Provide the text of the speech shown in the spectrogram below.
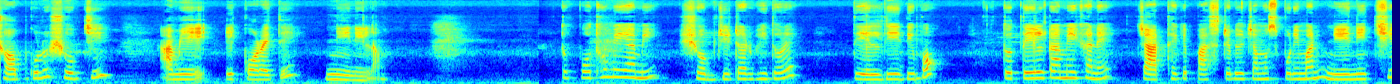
সবগুলো সবজি আমি এই কড়াইতে নিয়ে নিলাম। তো প্রথমেই আমি সবজিটার ভিতরে তেল দিয়ে দিব। তো তেলটা আমি এখানে চার থেকে পাঁচ টেবিল চামচ পরিমাণ নিয়ে নিচ্ছি।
